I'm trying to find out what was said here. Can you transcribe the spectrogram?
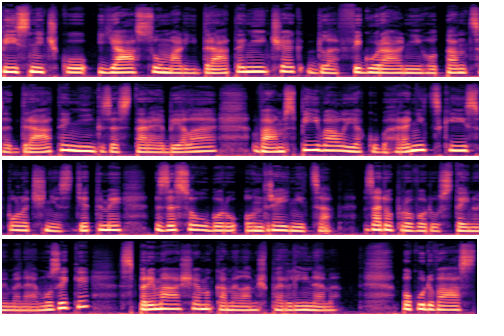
Písničku Já Jásu malý dráteníček dle figurálního tance Dráteník ze Staré Bělé vám zpíval Jakub Hranický společně s dětmi ze souboru Ondřejnica – za doprovodu stejnojmené muziky s primášem Kamilem Šperlínem. Pokud vás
